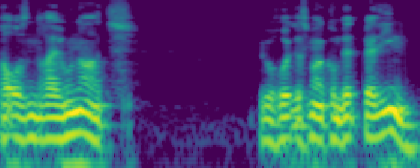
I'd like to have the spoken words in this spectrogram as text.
1300. Überholt erstmal komplett Berlin.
